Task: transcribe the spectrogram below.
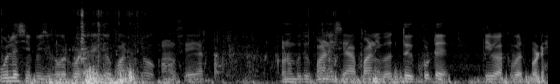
ઉલેસી પછી ખબર પડે. આવી તો પાણી જો ઘણું છે યાર. ઘણું બધું પાણી છે, આ પાણી બધું ખૂટે તેવા ખબર પડે.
